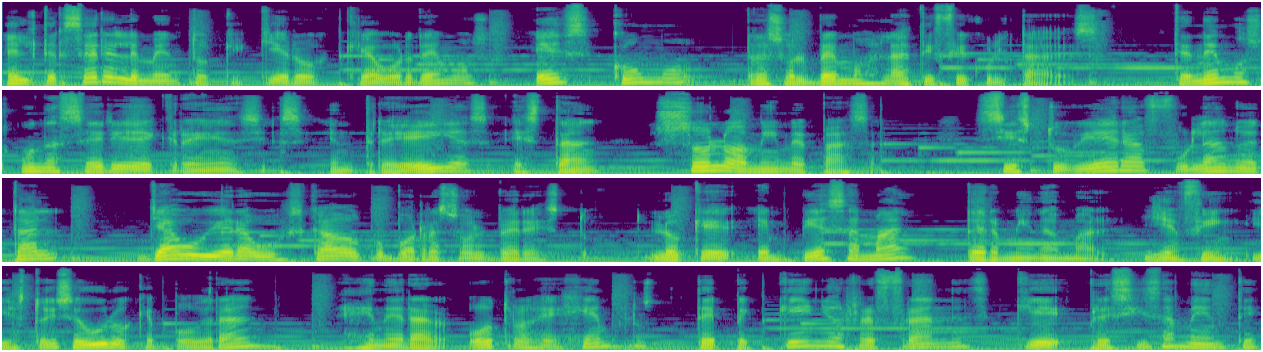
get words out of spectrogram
El tercer elemento que quiero que abordemos es cómo resolvemos las dificultades. Tenemos una serie de creencias, entre ellas están solo a mí me pasa. Si estuviera fulano de tal, ya hubiera buscado cómo resolver esto. Lo que empieza mal termina mal. Y en fin, y estoy seguro que podrán generar otros ejemplos de pequeños refranes que precisamente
